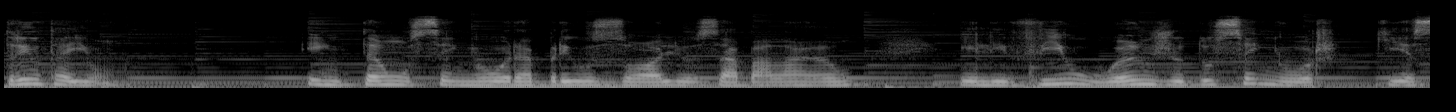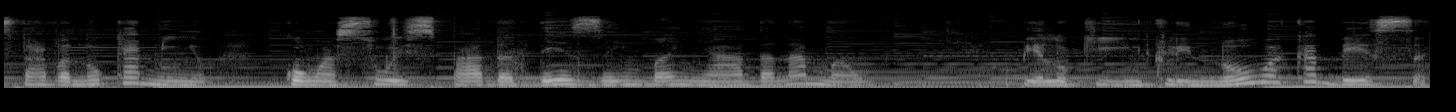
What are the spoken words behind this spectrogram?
31. Então o Senhor abriu os olhos a Balaão. Ele viu o anjo do Senhor que estava no caminho com a sua espada desembainhada na mão, pelo que inclinou a cabeça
